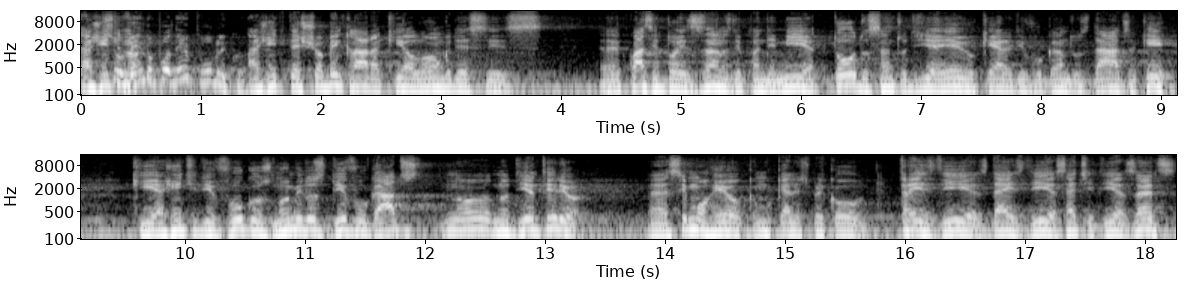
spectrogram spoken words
A gente Isso não, vem do poder público. A gente deixou bem claro aqui ao longo desses eh, quase dois anos de pandemia, todo santo dia eu e o Keller divulgando os dados aqui, que a gente divulga os números divulgados no, no dia anterior. Eh, se morreu, como o Keller explicou, três dias, dez dias, sete dias antes,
